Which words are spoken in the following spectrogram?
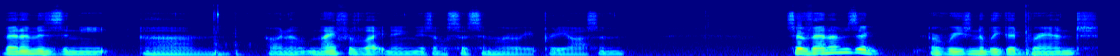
Venom is a neat. Um, oh, and a knife of lightning is also similarly pretty awesome. So Venom's a, a reasonably good brand.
